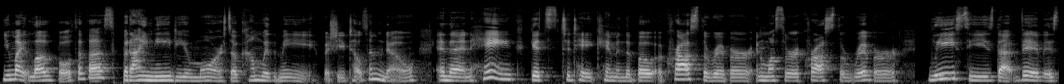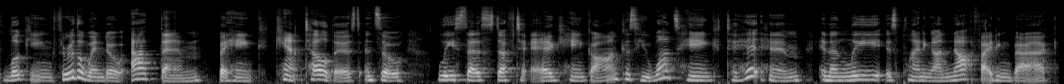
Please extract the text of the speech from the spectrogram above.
you might love both of us, but I need you more, so come with me. But she tells him no. And then Hank gets to take him in the boat across the river. And once they're across the river, Lee sees that Viv is looking through the window at them, but Hank can't tell this. And so Lee says stuff to egg Hank on because he wants Hank to hit him, and then Lee is planning on not fighting back.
